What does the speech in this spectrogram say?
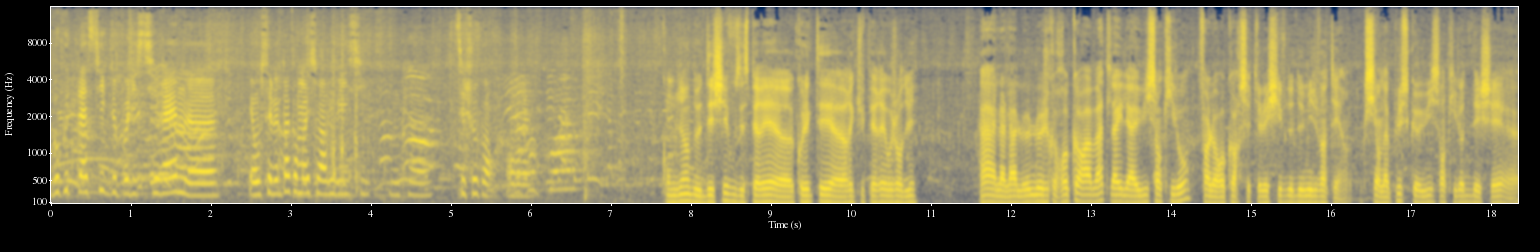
Beaucoup de plastique, de polystyrène, euh, et on sait même pas comment ils sont arrivés ici. Donc euh, c'est choquant en vrai. Combien de déchets vous espérez euh, collecter, euh, récupérer aujourd'hui? Ah là là, le, le record à battre, là, il est à 800 kilos. Enfin, le record, c'était les chiffres de 2021. Donc, si on a plus que 800 kilos de déchets euh,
